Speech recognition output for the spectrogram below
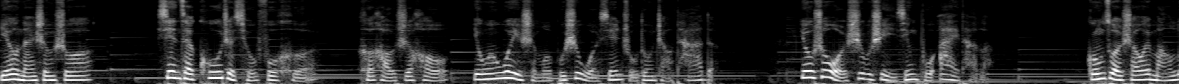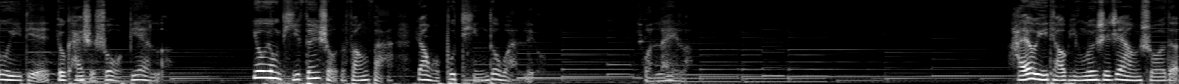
也有男生说，现在哭着求复合，和好之后又问为什么不是我先主动找他的，又说我是不是已经不爱他了。工作稍微忙碌一点，又开始说我变了，又用提分手的方法让我不停的挽留，我累了。还有一条评论是这样说的：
